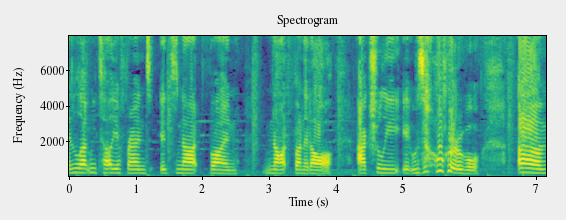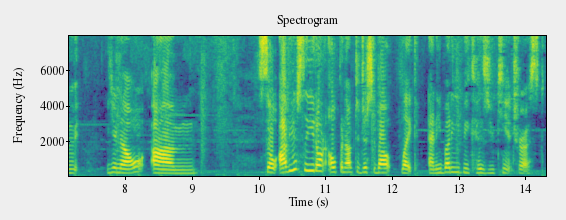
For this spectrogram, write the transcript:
And let me tell you, friend, it's not fun. Not fun at all. Actually, it was horrible. Um, you know, um, so obviously you don't open up to just about like anybody because you can't trust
